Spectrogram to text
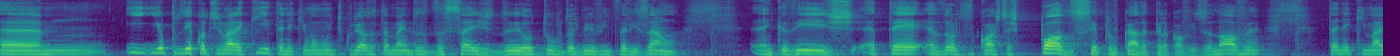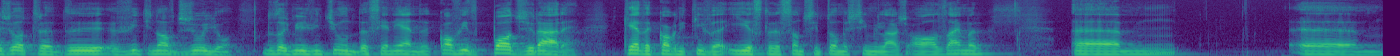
Um, e eu podia continuar aqui, tenho aqui uma muito curiosa também de 16 de outubro de 2020 da Visão, em que diz até a dor de costas pode ser provocada pela Covid-19. Tenho aqui mais outra de 29 de julho de 2021 da CNN. Covid pode gerar queda cognitiva e aceleração de sintomas similares ao Alzheimer. Um, um,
